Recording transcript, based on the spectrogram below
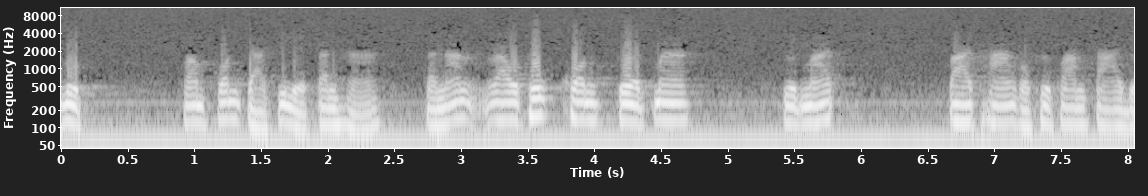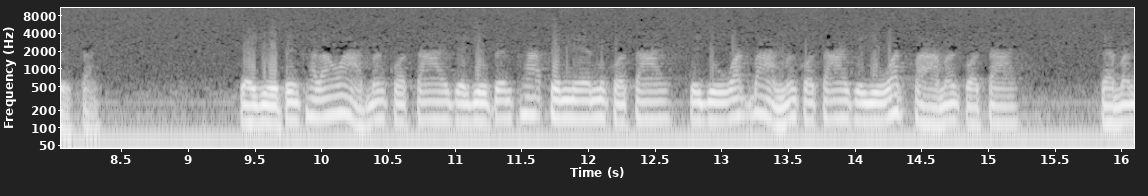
หลุดความพ้นจากกิเลสตัณหาฉะนั้นเราทุกคนเกิดมาจุดหมายปลายทางก็คือความตายโดยกัน จะอยู่เป็นฆราวาสมันก็ตาย จะอยู่เป็นพระเป็นเนรมันก็ตาย จะอยู่วัดบ้านมันก็ตาย จะอยู่วัดป่ามันก็ตาย แต่มัน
